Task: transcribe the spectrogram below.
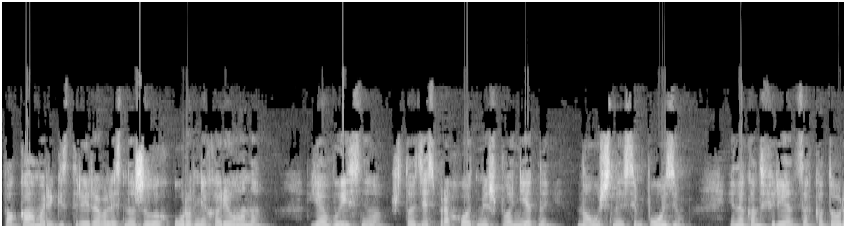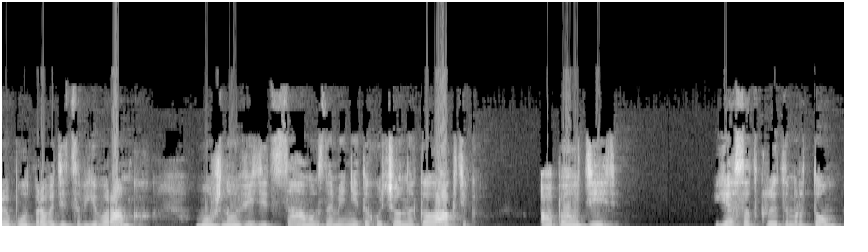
Пока мы регистрировались на жилых уровнях Ориона, я выяснила, что здесь проходит межпланетный научный симпозиум, и на конференциях, которые будут проводиться в его рамках, можно увидеть самых знаменитых ученых галактик. Обалдеть! Я с открытым ртом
